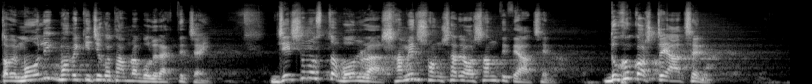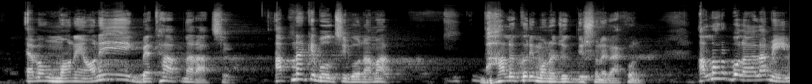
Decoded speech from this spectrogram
তবে মৌলিকভাবে কিছু কথা আমরা বলে রাখতে চাই। যে সমস্ত বোনরা স্বামীর সংসারে অশান্তিতে আছেন দুঃখ কষ্টে আছেন, এবং মনে অনেক ব্যথা আপনার আছে, আপনাকে বলছি বোন আমার, ভালো করে মনোযোগ দিয়ে শুনে রাখুন। আল্লাহ রব্বুল আলমিন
